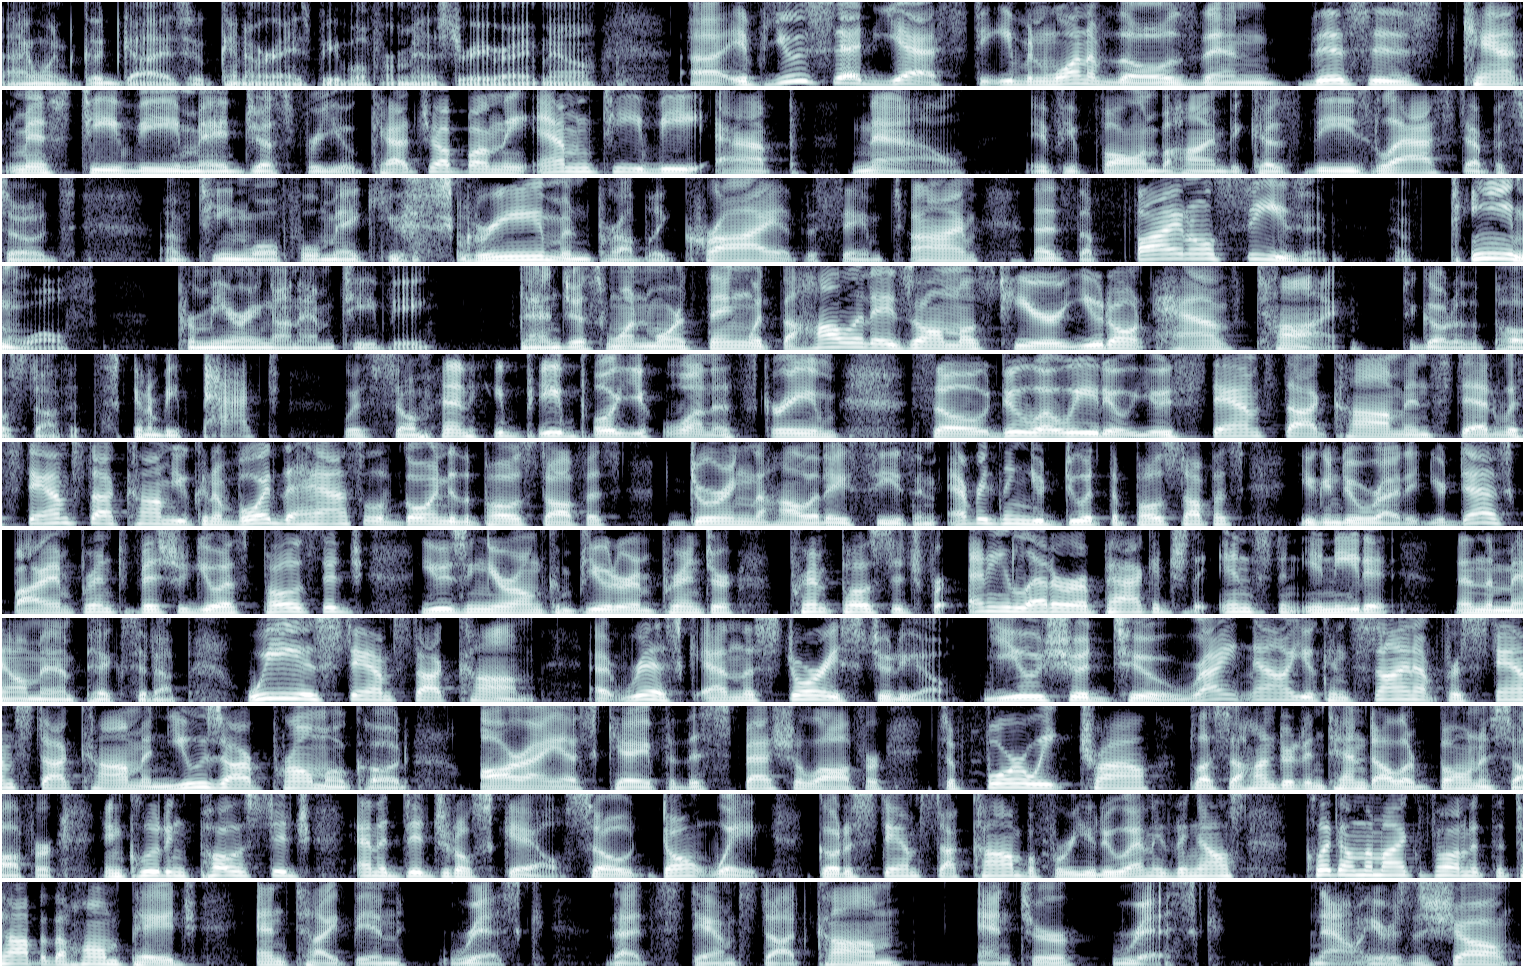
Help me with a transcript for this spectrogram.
I want good guys who can erase people from history right now. Uh, if you said yes to even one of those, then this is Can't Miss TV made just for you. Catch up on the MTV app now if you've fallen behind because these last episodes of Teen Wolf will make you scream and probably cry at the same time. That's the final season of Teen Wolf premiering on MTV. And just one more thing with the holidays almost here, you don't have time to go to the post office. It's going to be packed with so many people you want to scream. So do what we do. Use stamps.com instead. With stamps.com, you can avoid the hassle of going to the post office during the holiday season. Everything you do at the post office, you can do right at your desk. Buy and print official US postage using your own computer and printer. Print postage for any letter or package the instant you need it. Then the mailman picks it up. We use stamps.com at Risk and the Story Studio. You should too. Right now, you can sign up for stamps.com and use our promo code RISK for this special offer. It's a four week trial plus a $110 bonus offer, including postage and a digital scale. So don't wait. Go to stamps.com before you do anything else. Click on the microphone at the top of the homepage and type in RISK. That's stamps.com. Enter RISK. Now, here's the show.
